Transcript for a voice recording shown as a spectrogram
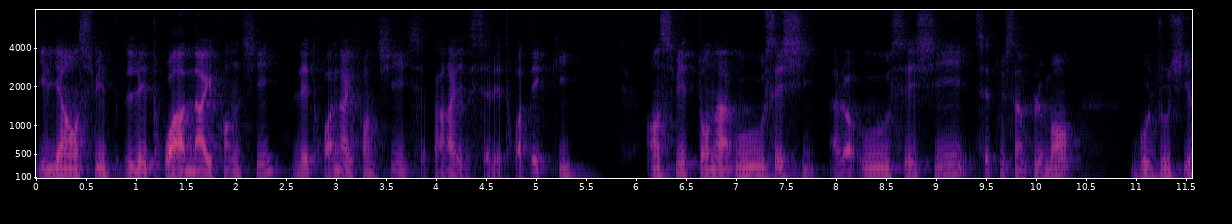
Il y a ensuite les 3 Naifanchi. Les 3 Naifanchi, c'est pareil, c'est les 3 Tekki. Ensuite, on a Useshi. Alors, Useshi, c'est tout simplement Goju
